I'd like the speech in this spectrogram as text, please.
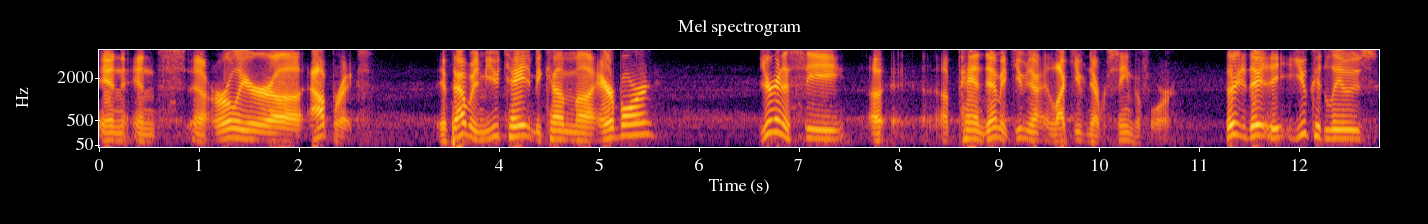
in in uh, earlier uh, outbreaks, if that would mutate and become uh, airborne, you're going to see a, a pandemic you've ne- like you've never seen before. There, there, you could lose,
